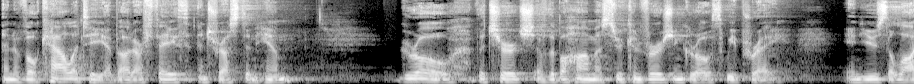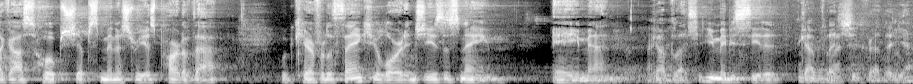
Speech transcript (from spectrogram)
and a vocality about our faith and trust in Him. Grow the church of the Bahamas through conversion growth, we pray, and use the Logos Hope Ships ministry as part of that. We'll be careful to thank you, Lord, in Jesus' name. Amen. God bless you. You may be seated. God bless you, brother. Yeah.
